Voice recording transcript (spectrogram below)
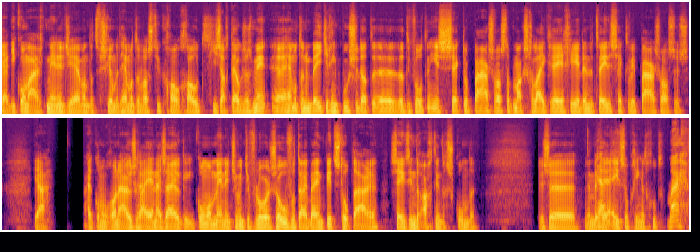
ja, die kon eigenlijk managen. Hè, want het verschil met Hamilton was natuurlijk gewoon groot. Je zag telkens als eh, Hamilton een beetje ging pushen... Dat, eh, dat hij bijvoorbeeld in de eerste sector paars was. Dat Max gelijk reageerde en de tweede sector weer paars was. Dus ja, Hij kon hem gewoon naar huis rijden. En hij zei ook, ik kon wel managen, want je verloor zoveel tijd bij een pitstop daar. Hè? 27, 28 seconden. Dus uh, met Ja. de één stop ging het goed. Maar,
